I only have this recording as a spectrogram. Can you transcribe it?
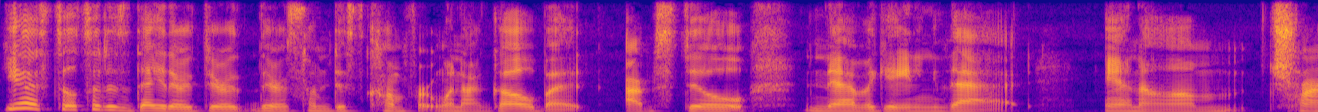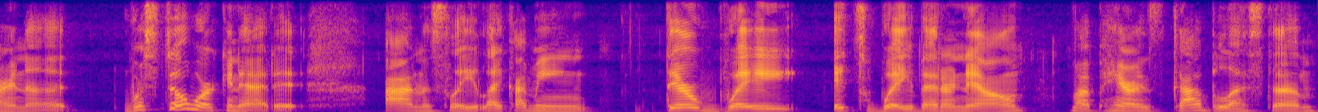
Yeah, still to this day, there, there there's some discomfort when I go, but I'm still navigating that and um trying to. We're still working at it, honestly. Like, I mean, they're way. It's way better now. My parents, God bless them,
